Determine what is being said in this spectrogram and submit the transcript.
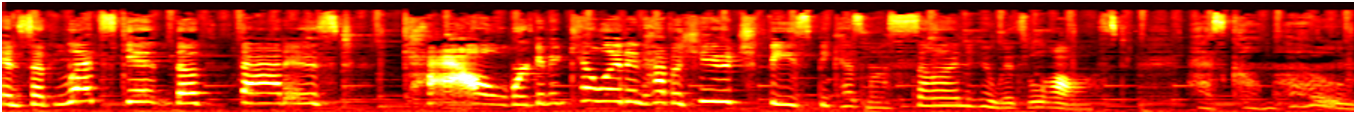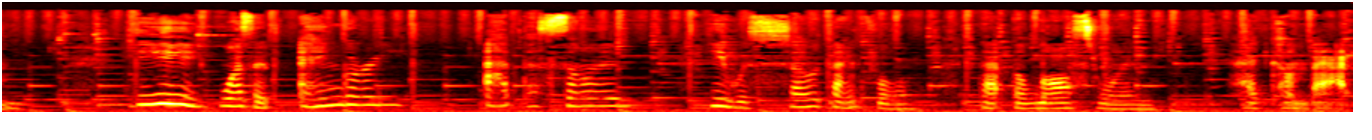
and said, Let's get the fattest cow. We're going to kill it and have a huge feast because my son who is lost has come home. He wasn't angry at the son. He was so thankful that the lost one had come back.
